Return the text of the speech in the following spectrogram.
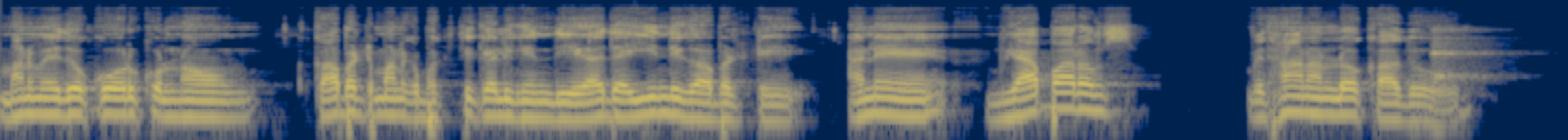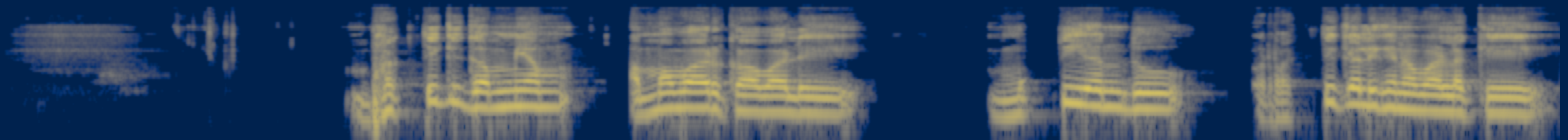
మనం ఏదో కోరుకున్నాం కాబట్టి మనకు భక్తి కలిగింది అది అయ్యింది కాబట్టి అనే వ్యాపారం విధానంలో కాదు. భక్తికి గమ్యం అమ్మవారు కావాలి. ముక్తి అందు రక్తి కలిగిన వాళ్ళకి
